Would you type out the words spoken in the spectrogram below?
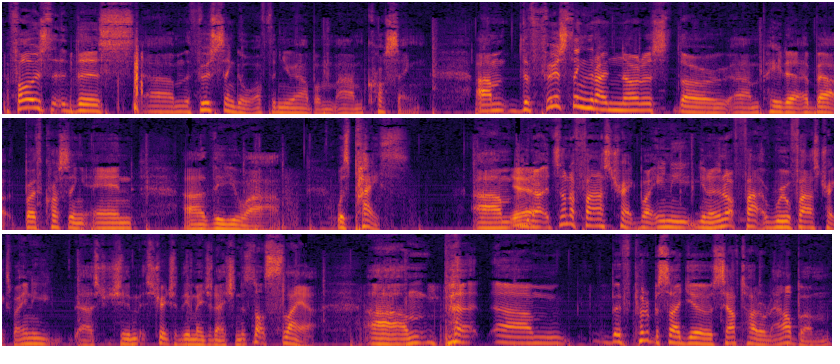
it follows this um, the first single off the new album, um, Crossing. Um, the first thing that I noticed, though, um, Peter, about both Crossing and uh, There You Are, was pace. Um, You know, it's not a fast track by any. You know, they're not fa- real fast tracks by any uh, stretch, of the- stretch of the imagination. It's not Slayer, um, but um, but if you put it beside your self-titled album,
